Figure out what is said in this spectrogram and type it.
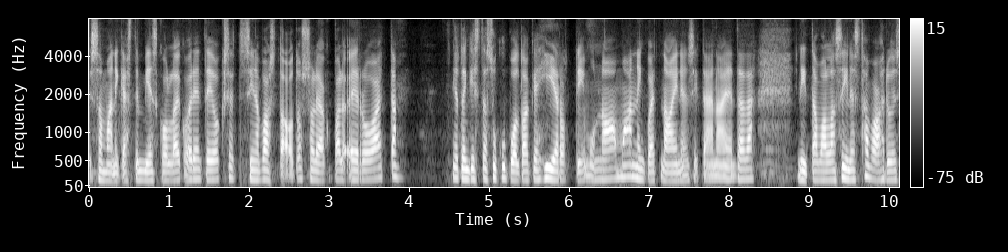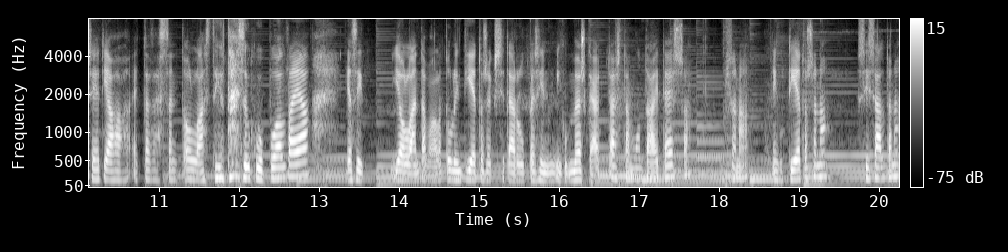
samanikäisten mieskollegoiden teokset. Siinä vastaanotossa oli aika paljon eroa, että jotenkin sitä sukupuolta oikein hierottiin mun naamaan, niin kuin, että nainen sitä ja nainen tätä. Niin tavallaan siinä sitten havahduin siihen, että jaha, että tässä nyt ollaan sitten jotain sukupuolta. Ja, ja sitten jollain tavalla tulin tietoiseksi sitä ja rupesin niin kuin myös käyttää sitä mun taiteessa sana, niin kuin tietoisena sisältönä.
